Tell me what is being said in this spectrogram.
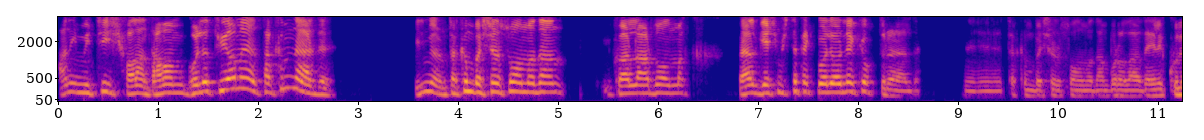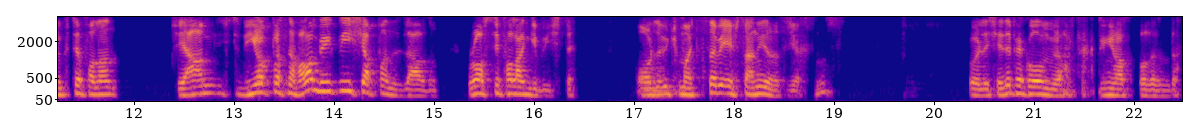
Hani müthiş falan tamam gol atıyor ama takım nerede? Bilmiyorum takım başarısı olmadan yukarılarda olmak herhalde geçmişte pek böyle örnek yoktur herhalde. Ee, takım başarısı olmadan buralarda hele kulüpte falan şey ya işte Dünya Kupası'na falan büyük bir iş yapmanız lazım. Rossi falan gibi işte. Orada 3 hmm. maçta bir efsane yaratacaksınız. Böyle şey de pek olmuyor artık Dünya Kupalarında.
